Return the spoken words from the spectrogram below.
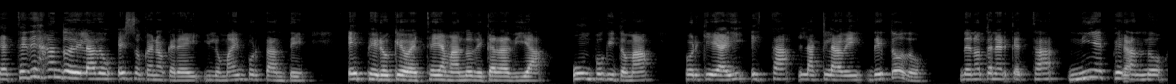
que estéis dejando de lado eso que no queréis y lo más importante, espero que os esté llamando de cada día un poquito más, porque ahí está la clave de todo, de no tener que estar ni esperando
